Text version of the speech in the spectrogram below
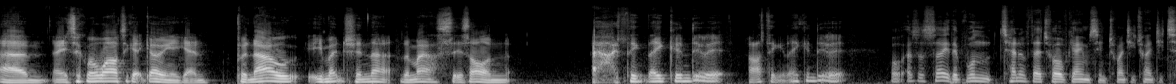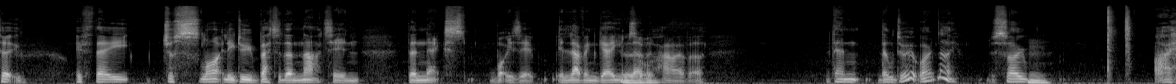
Um, and it took them a while to get going again. But now you mentioned that the mass is on. I think they can do it. I think they can do it. Well, as I say, they've won ten of their twelve games in 2022. If they just slightly do better than that in the next, what is it, 11 games 11. or however, then they'll do it, won't they? So. Hmm. I,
